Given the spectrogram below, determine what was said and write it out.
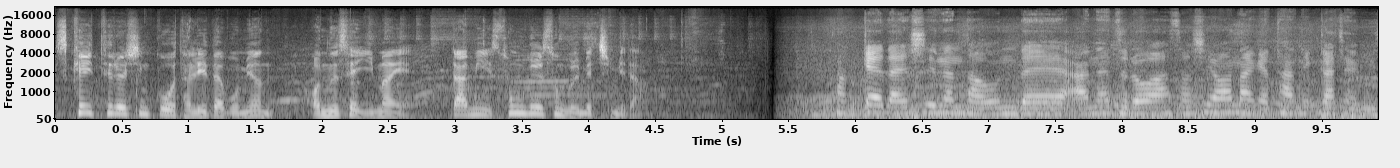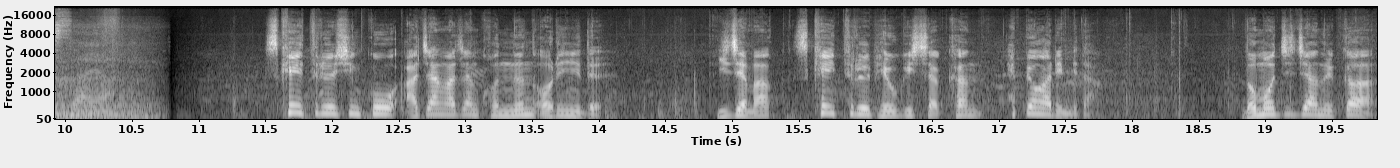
스케이트를 신고 달리다 보면 어느새 이마에 땀이 송글송글 맺힙니다. 밖에 날씨는 더운데 안에 들어와서 시원하게 타니까 재밌어요. 스케이트를 신고 아장아장 걷는 어린이들. 이제 막 스케이트를 배우기 시작한 햇병아리입니다. 넘어지지 않을까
